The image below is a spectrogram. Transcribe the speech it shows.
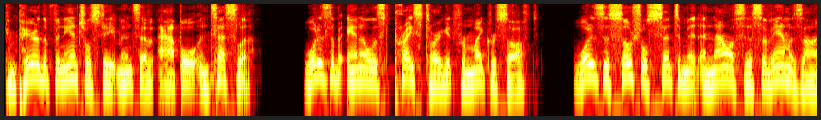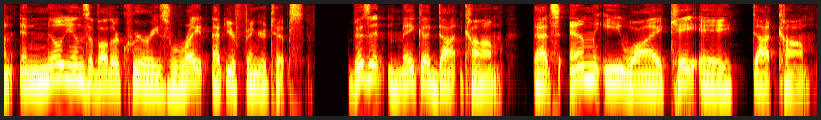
Compare the financial statements of Apple and Tesla. What is the analyst price target for Microsoft? What is the social sentiment analysis of Amazon? And millions of other queries right at your fingertips. Visit Meyka.com. That's M E Y K A dot com.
